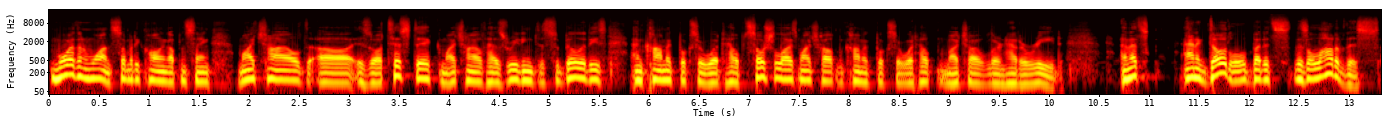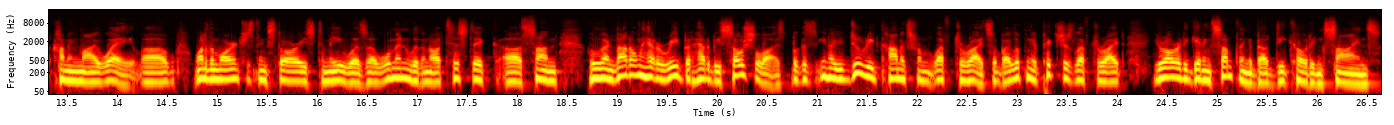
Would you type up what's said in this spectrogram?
more than once, somebody calling up and saying, My child uh, is autistic, my child has reading disabilities, and comic books are what helped socialize my child, and comic books are what helped my child learn how to read. And that's anecdotal, but it's there's a lot of this coming my way. Uh, one of the more interesting stories to me was a woman with an autistic uh, son who learned not only how to read but how to be socialized. Because you know you do read comics from left to right, so by looking at pictures left to right, you're already getting something about decoding signs,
